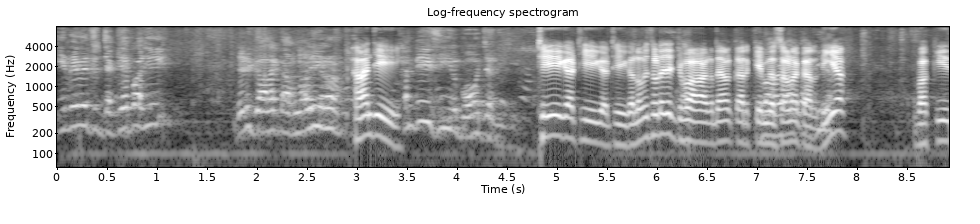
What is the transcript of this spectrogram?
ਇਹਦੇ ਵਿੱਚ ਜੱਗੇ ਭਾਜੀ ਜਿਹੜੀ ਗੱਲ ਕਰਨ ਵਾਲੀ ਹੈ ਨਾ ਹਾਂਜੀ। ਠੰਡੀ ਸੀਲ ਬਹੁਤ ਜ਼ਿਆਦੀ ਜੀ। ਠੀਕ ਆ ਠੀਕ ਆ ਠੀਕ ਆ। ਲਓ ਵੀ ਥੋੜਾ ਜਿਹਾ ਜਵਾਕ ਦਾ ਕਰਕੇ ਮਿਸਾਣਾ ਕਰਦੀ ਆ। ਬਾਕੀ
